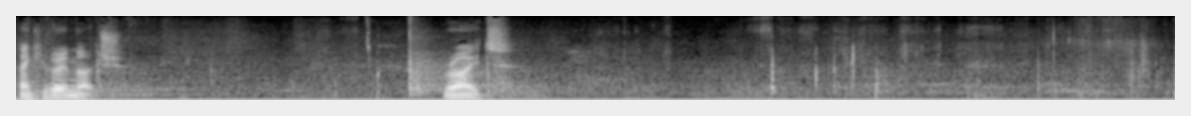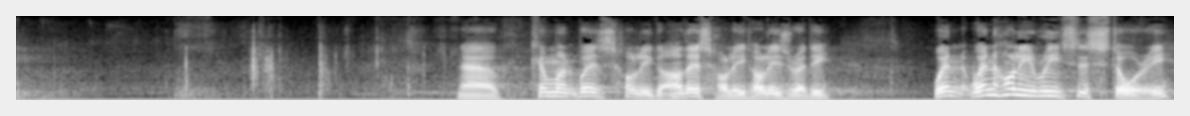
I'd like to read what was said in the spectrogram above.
Thank you very much. Right. Now, come on, where's Holly? Oh, there's Holly. Holly's ready. When, when Holly reads this story,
